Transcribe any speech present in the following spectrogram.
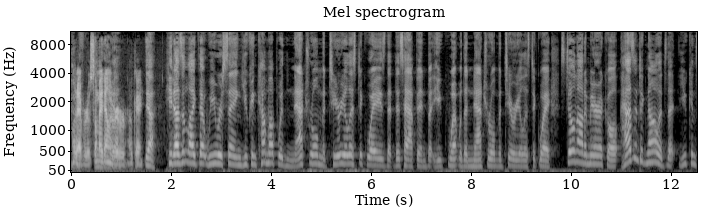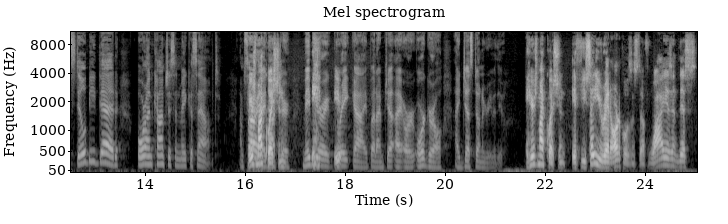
Whatever. Somebody down the Yeah. river. Okay. Yeah, he doesn't like that we were saying you can come up with natural materialistic ways that this happened, but he went with a natural materialistic way. Still not a miracle. Hasn't acknowledged that you can still be dead or unconscious and make a sound. I'm sorry, Here's my eye question. doctor. Maybe you're a great guy, but I'm just or or girl. I just don't agree with you. Here's my question. If you say you read articles and stuff, why isn't this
